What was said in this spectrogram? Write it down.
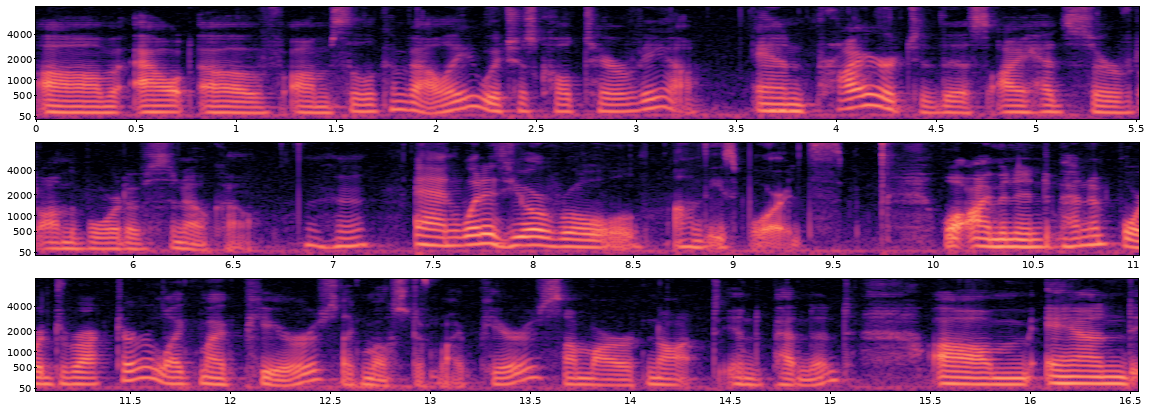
um, out of um, Silicon Valley, which is called Terravia. And prior to this, I had served on the board of Sunoco. Mm-hmm. And what is your role on these boards? Well, I'm an independent board director, like my peers, like most of my peers. Some are not independent. Um, and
